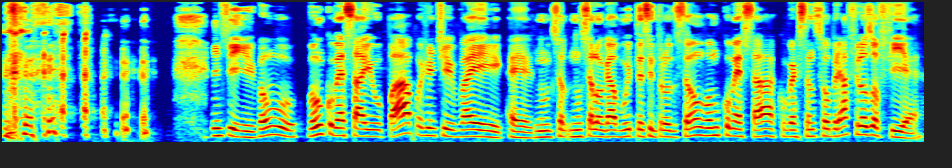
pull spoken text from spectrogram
Enfim, vamos, vamos começar aí o papo. A gente vai é, não, se, não se alongar muito nessa introdução. Vamos começar conversando sobre a filosofia.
